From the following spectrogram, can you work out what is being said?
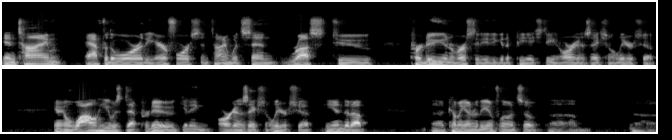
in time after the war, the Air Force in time would send Russ to Purdue University to get a PhD in organizational leadership. And while he was at Purdue getting organizational leadership, he ended up uh, coming under the influence of um, uh,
